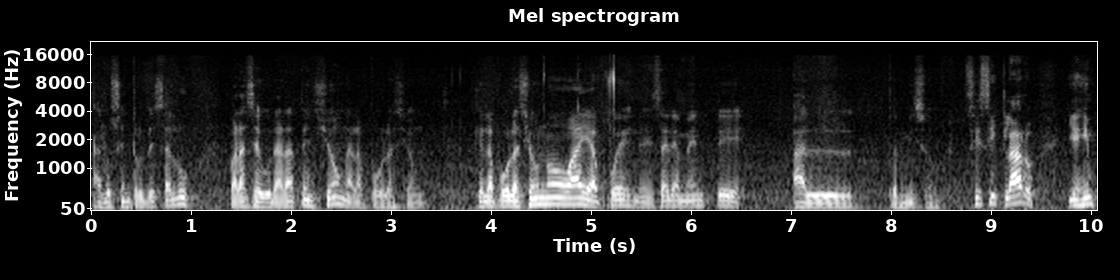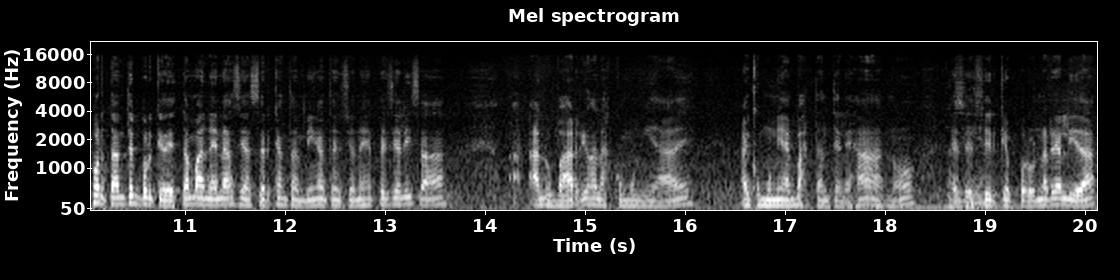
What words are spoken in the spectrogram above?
a los centros de salud para asegurar atención a la población. Que la población no vaya pues necesariamente al permiso. Sí, sí, claro. Y es importante porque de esta manera se acercan también atenciones especializadas a, los barrios, a las comunidades. Hay comunidades bastante alejadas, ¿no? Es decir, que por una realidad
